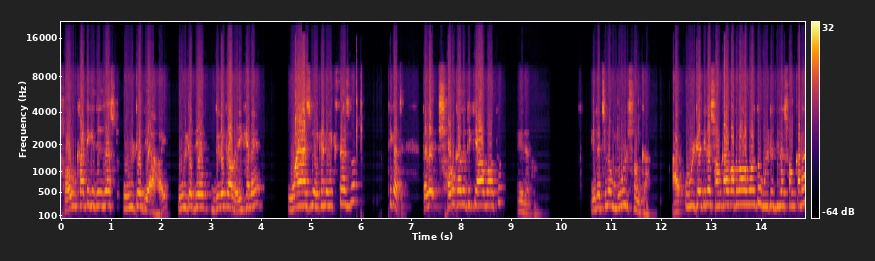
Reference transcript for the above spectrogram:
সংখ্যাটিকে যদি জাস্ট উল্টে দেওয়া হয়, উল্টে দিয়ে দিলে কি হবে? এখানে ওয়াই আসবে, এখানে এক্স আসবে? ঠিক আছে। তাহলে সংখ্যা দুটি কি হবে বলতো? এই দেখো, এটা ছিল মূল সংখ্যা। আর উল্টে দিলে সংখ্যাটা কত পাবো বলতো? উল্টে দিলে সংখ্যাটা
